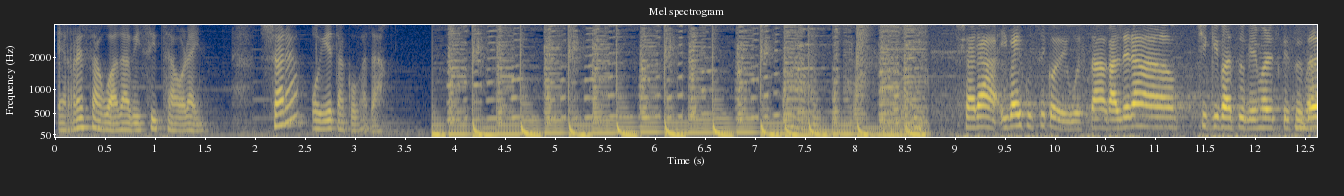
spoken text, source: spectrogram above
errezagoa da bizitza orain. Sara, hoietako bada. Sara, ibai kutziko digu, ezta? Galdera txiki batzuk egin barizkizut, bai,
